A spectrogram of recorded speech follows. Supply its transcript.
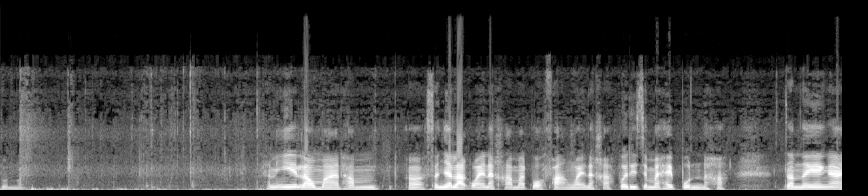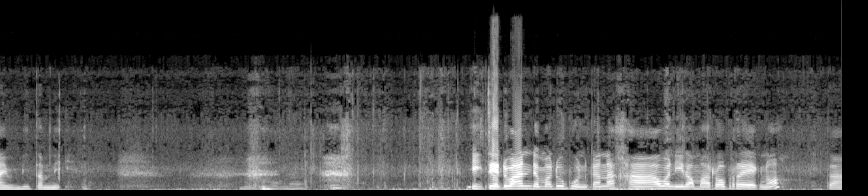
ต้นมัน อันนี้เรามาทำสัญลักษณ์ไว้นะคะ มัดปอกฟางไว้นะคะ เพื่อที่จะไม่ให้ปนนะคะจำได้ง่ายๆ มีตำหนิอีกเจ็ดวันเดี๋ยวมาดูผลกันนะคะ วันนี้เรามารอบแรกเนาะจ้า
